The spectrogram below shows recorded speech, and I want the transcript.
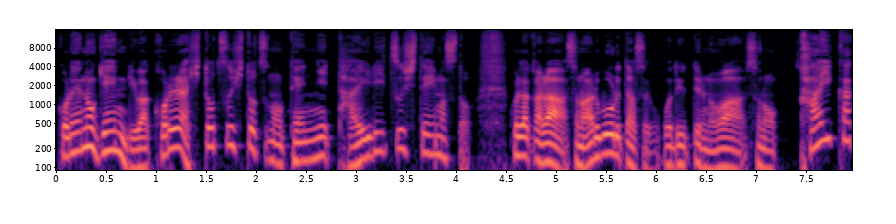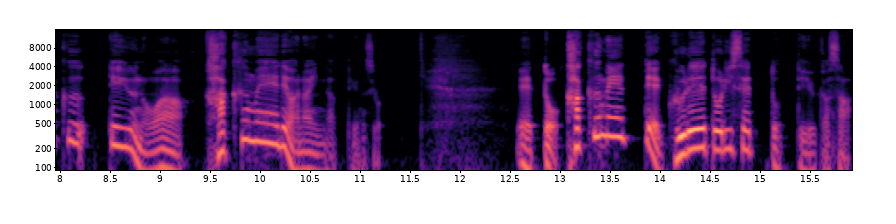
これの原理はこれら一つ一つの点に対立していますと。これだから、そのアルボルタスがここで言ってるのは、その改革っていうのは、革命ではないんだっていうんですよ。えっと、革命ってグレートリセットっていうかさ、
